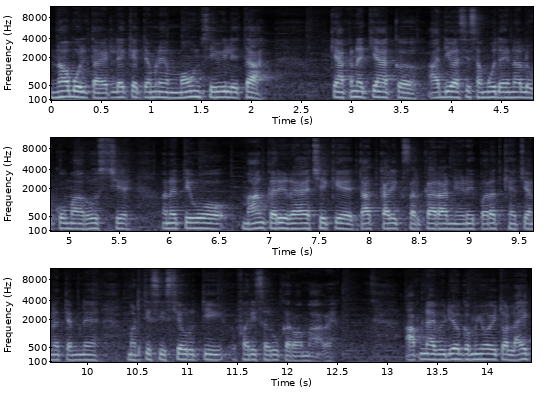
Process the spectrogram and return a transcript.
ન બોલતા, એટલે કે તેમણે મૌન સેવી લેતા ક્યાંક ને ક્યાંક આદિવાસી સમુદાયના લોકોમાં રોષ છે અને તેઓ માંગ કરી રહ્યા છે કે તાત્કાલિક સરકાર આ નિર્ણય પરત ખેંચે અને તેમને મળતી શિષ્યવૃત્તિ ફરી શરૂ કરવામાં આવે. આપને આ વીડિયો ગમ્યો હોય તો લાઇક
